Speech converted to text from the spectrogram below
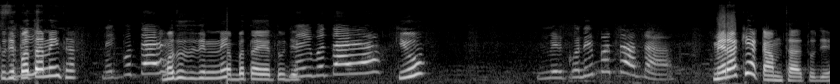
તુજે પતા નહીં થાય नहीं बताया मधु दीदी ने बताया तुझे। नहीं बताया। क्यों? मेरे को नहीं पता था। मेरा क्या काम था तुझे?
